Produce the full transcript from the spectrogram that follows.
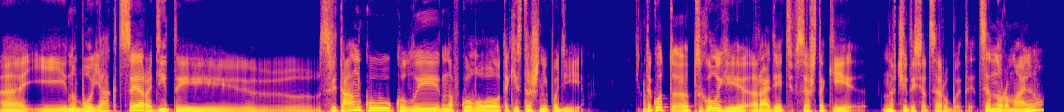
Е, і ну, бо як це радіти е, світанку, коли навколо такі страшні події? Так от е, психологи радять все ж таки навчитися це робити. Це нормально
